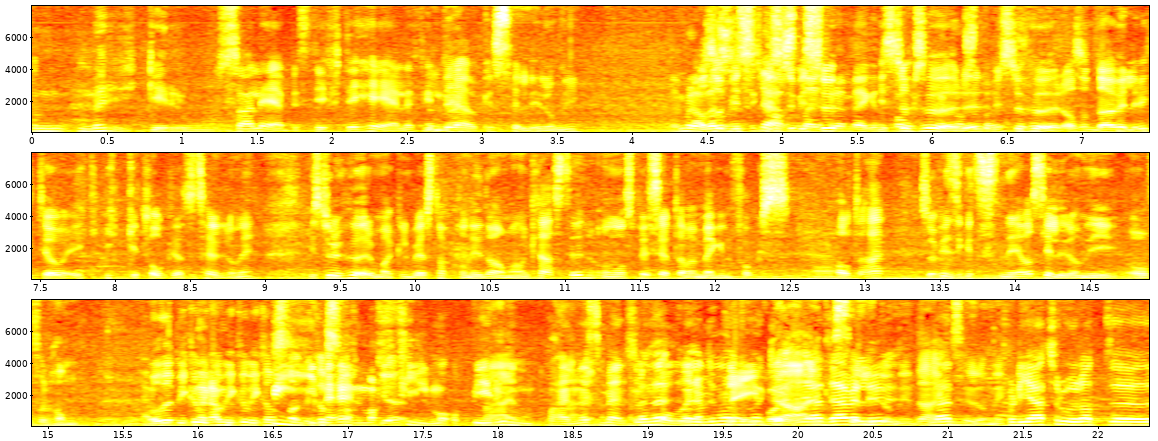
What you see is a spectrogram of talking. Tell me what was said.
sånn mørkerosa leppestift i hele filmen. Men det er jo ikke selvironi. Altså, hvis, hvis, hvis, du, hvis, du hører, hvis du hører altså Det er veldig viktig å ikke, ikke tolke det som selvironi. Hvis du hører Michael B. snakke om de damene han caster, og nå spesielt med Megan Fox, alt det her, så finnes det ikke et snev av selvironi overfor han. Og det, vi kan, vi kan, vi kan, vi kan, snakke- vi kan henne med filme opp i rumpa hennes mens hun holder en Playboy. ja, det er veldig, det er nei, fordi jeg tror at øh,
